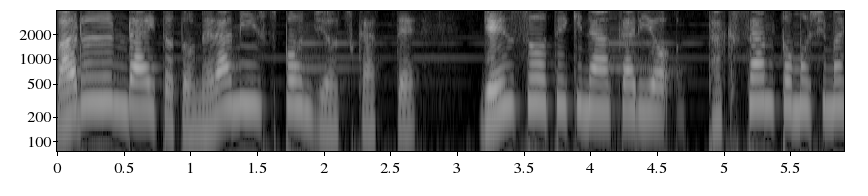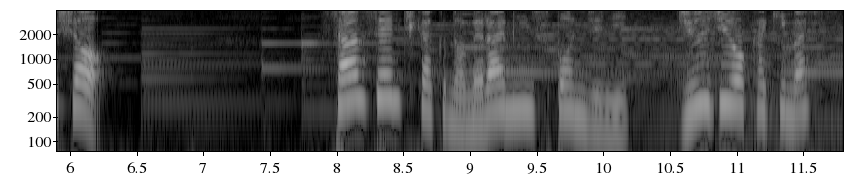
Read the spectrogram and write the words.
バルーンライトとメラミンスポンジを使って幻想的な明かりをたくさん灯しましょう。3センチ角のメラミンスポンジに十字を描きます。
